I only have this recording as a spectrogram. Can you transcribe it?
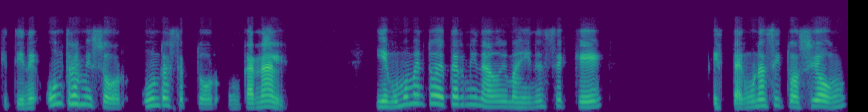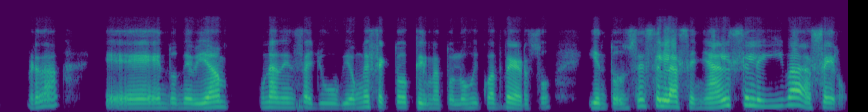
que tiene un transmisor, un receptor, un canal. Y en un momento determinado, imagínense que está en una situación, ¿verdad? Eh, en donde había una densa lluvia, un efecto climatológico adverso, y entonces la señal se le iba a cero.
